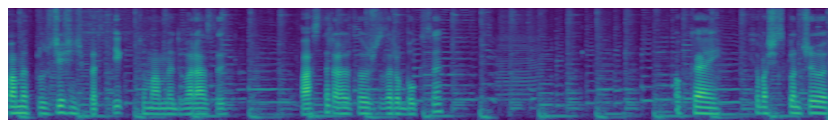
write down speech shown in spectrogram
Mamy plus 10 per tick, tu mamy dwa razy faster, ale to już za robuxy. Okej, chyba się skończyły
